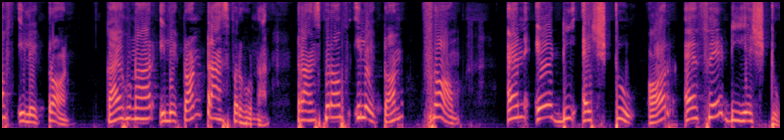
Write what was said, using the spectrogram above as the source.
of electron काय होणार इलेक्ट्रॉन ट्रान्सफर होणार transfer of electron from N A D H two और F A D H two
